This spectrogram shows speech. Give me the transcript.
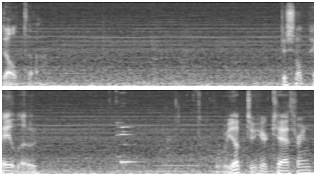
Delta. Additional payload. What are we up to here, Catherine?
